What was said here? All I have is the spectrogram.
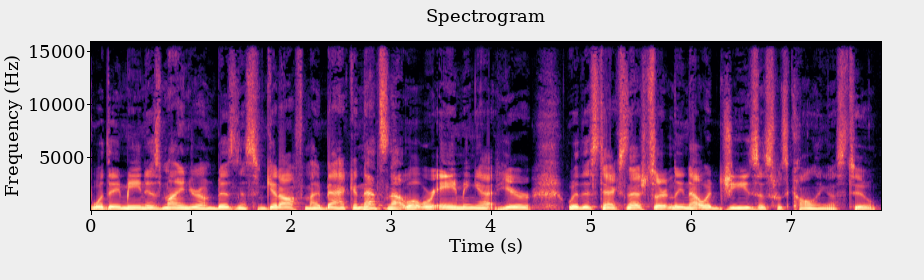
What they mean is mind your own business and get off my back. And that's not what we're aiming at here with this text. And that's certainly not what Jesus was calling us to.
